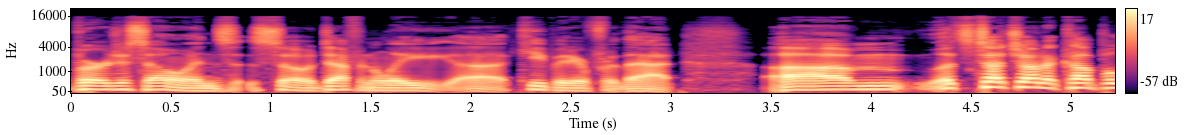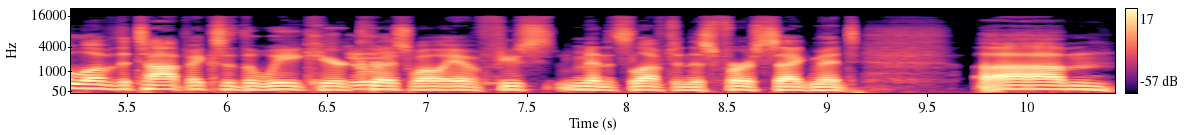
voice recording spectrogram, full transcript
Burgess Owens so definitely uh, keep it here for that. Um, let's touch on a couple of the topics of the week here, Chris. While we have a few minutes left in this first segment, um,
